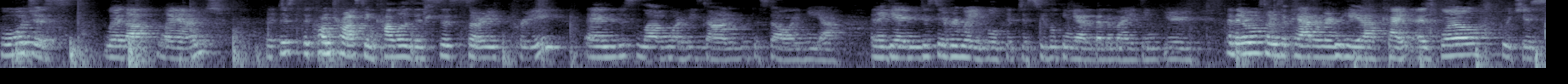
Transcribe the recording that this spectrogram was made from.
gorgeous leather lounge. But just the contrasting colours is just so pretty and just love what he's done with the styling here. And again, just everywhere you look, it just you're looking at that amazing view. And there also is a powder room here, Kate, as well, which is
